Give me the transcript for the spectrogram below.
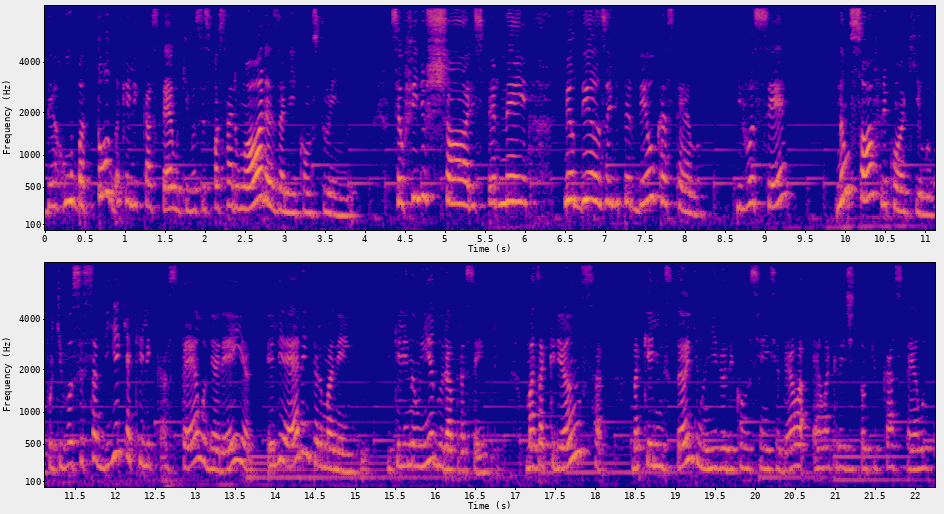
derruba todo aquele castelo que vocês passaram horas ali construindo. Seu filho chora, esperneia. Meu Deus, ele perdeu o castelo. E você não sofre com aquilo, porque você sabia que aquele castelo de areia, ele era impermanente e que ele não ia durar para sempre. Mas a criança, naquele instante, no nível de consciência dela, ela acreditou que o castelo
